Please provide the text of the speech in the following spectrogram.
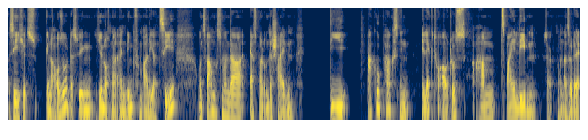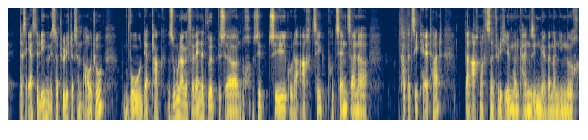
Sehe ich jetzt genauso, deswegen hier nochmal ein Link vom ADAC. Und zwar muss man da erstmal unterscheiden. Die Akkupacks in Elektroautos haben zwei Leben, sagt man. Also der, das erste Leben ist natürlich das im Auto, wo der Pack so lange verwendet wird, bis er noch 70 oder 80 Prozent seiner Kapazität hat. Danach macht es natürlich irgendwann keinen Sinn mehr, wenn man ihn noch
